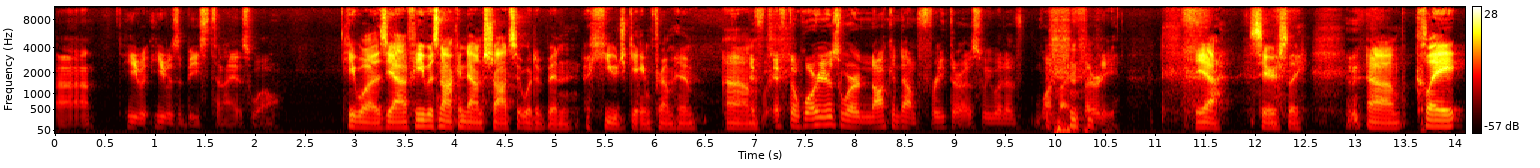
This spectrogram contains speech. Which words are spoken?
uh, he he was a beast tonight as well. He was. Yeah, if he was knocking down shots, it would have been a huge game from him. Um, If if the Warriors were knocking down free throws, we would have won by thirty. Yeah, seriously. Um, Clay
